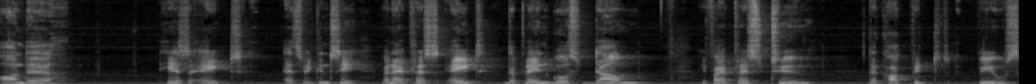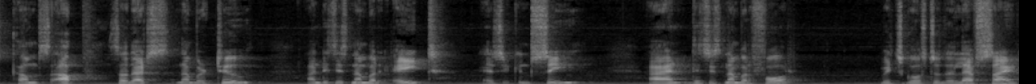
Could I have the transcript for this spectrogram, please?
on the here's the 8 as we can see when I press 8 the plane goes down. If I press 2 the cockpit views comes up so that's number 2 and this is number 8 as you can see. And this is number 4 which goes to the left side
